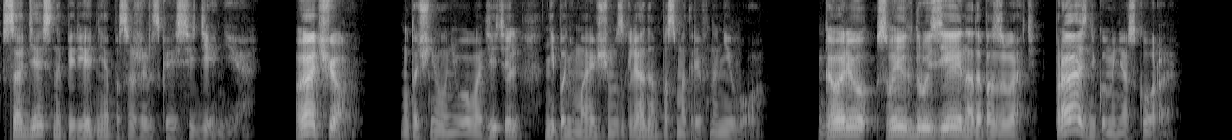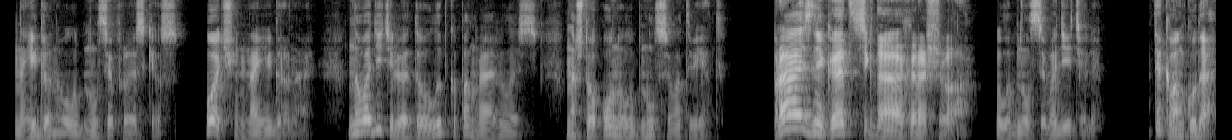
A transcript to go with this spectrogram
садясь на переднее пассажирское сиденье. «Вы о чем?» – уточнил у него водитель, непонимающим взглядом посмотрев на него. «Говорю, своих друзей надо позвать. Праздник у меня скоро». Наигранно улыбнулся Фрескес. Очень наигранно. Но водителю эта улыбка понравилась, на что он улыбнулся в ответ. «Праздник – это всегда хорошо», – улыбнулся водитель. «Так вам куда?»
